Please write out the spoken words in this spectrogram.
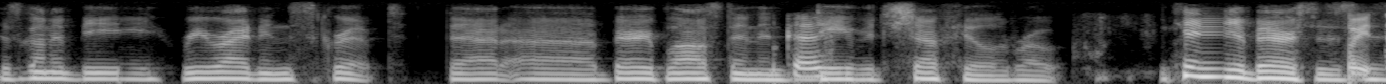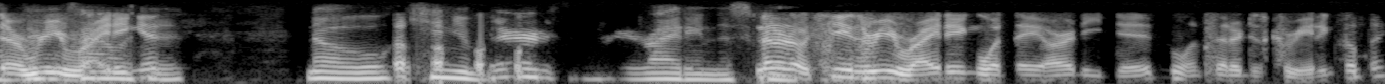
is going to be rewriting the script that uh, Barry Blaustein and Okay. David Sheffield wrote. Kenya Barris is. Wait, is they're rewriting it? No, Kenya Barris is rewriting the script. No, no, no. She's rewriting what they already did instead of just creating something.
